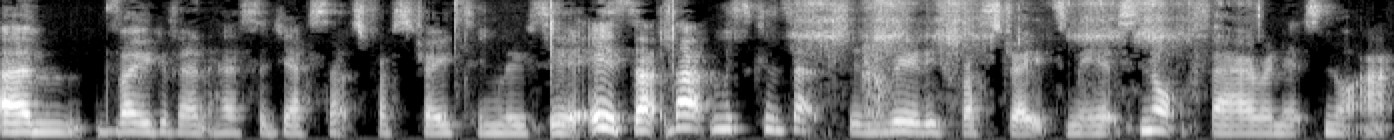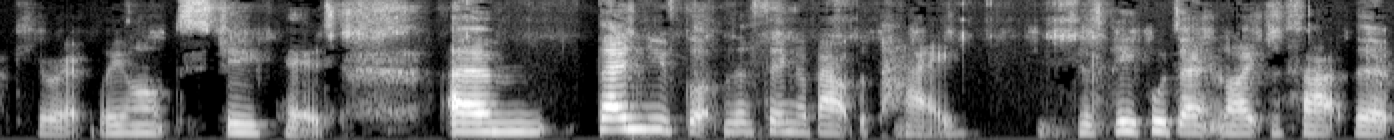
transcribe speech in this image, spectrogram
Um, Vogue Event Hair said, yes, that's frustrating, Lucy. It is. That, that misconception really frustrates me. It's not fair and it's not accurate. We aren't stupid. Um, then you've got the thing about the pay, because people don't like the fact that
